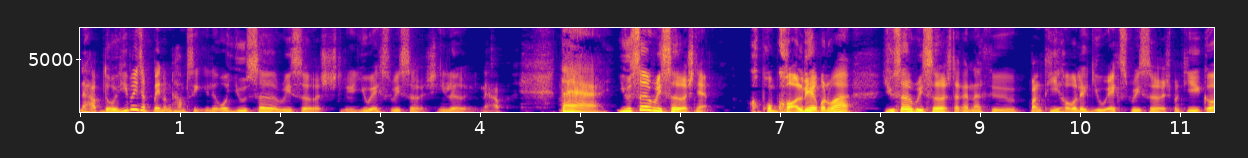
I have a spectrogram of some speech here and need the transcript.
นะครับ โดยที่ไม่จำเป็นต้องทำสิ่งที่เรียกว่า user research หรือ UX research นี้เลยนะครับ แต่ user research เนี่ยผมขอเรียกมันว่า user research แล้วกันนะ คือบางที่เขาก็เรียก UX research บางที่ก็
